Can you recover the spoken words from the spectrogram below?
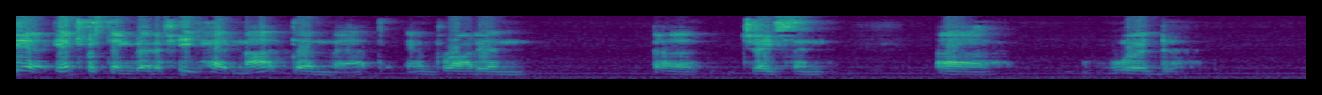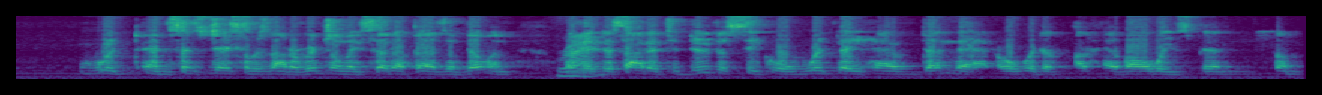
Yeah, interesting that if he had not done that and brought in uh, Jason uh, would would and since Jason was not originally set up as a villain when Right. they decided to do the sequel, would they have done that, or would it have always been some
